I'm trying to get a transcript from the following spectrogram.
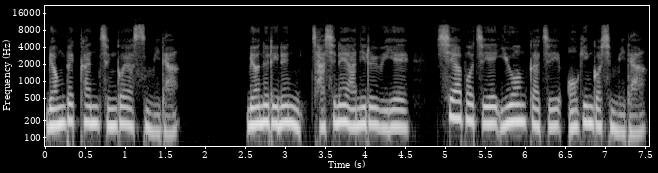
명백한 증거였습니다. 며느리는 자신의 안위를 위해 시아버지의 유언까지 어긴 것입니다.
